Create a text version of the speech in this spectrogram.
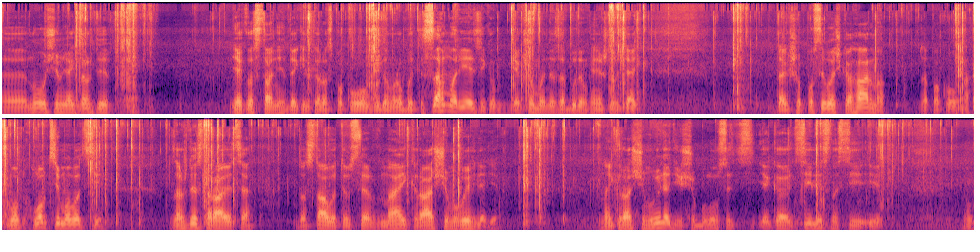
Е, ну, в общем, як завжди, як останніх декілька розпаковок будемо робити саморезиком, якщо ми не забудемо, звісно, взяти. Так що посилочка гарно запакована. Хлоп, хлопці молодці. Завжди стараються доставити все в найкращому вигляді. В найкращому вигляді, щоб було все яка цілісності і. Ну,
